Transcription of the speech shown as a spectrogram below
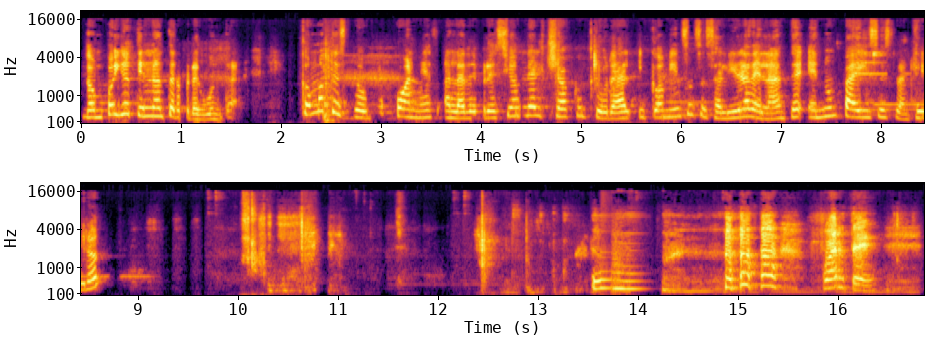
Don Pollo tiene otra pregunta. ¿Cómo te sobrepones a la depresión del shock cultural y comienzas a salir adelante en un país extranjero? Fuerte.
